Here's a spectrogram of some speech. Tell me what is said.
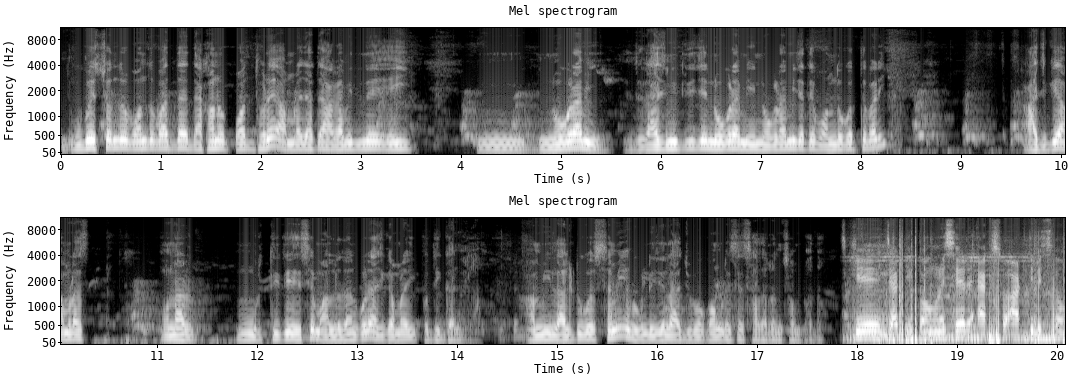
উমেশচন্দ্র বন্দ্যোপাধ্যায় দেখানো পথ ধরে আমরা যাতে আগামী দিনে এই নোংরামি, রাজনীতির যে নোংরামি নোংরামি যাতে বন্ধ করতে পারি আজকে আমরা ওনার মূর্তিতে এসে মাল্যদান করে আজকে আমরা এই প্রতিজ্ঞা নিলাম। আমি লালটু গোস্বামী, হুগলি জেলা যুব কংগ্রেসের সাধারণ সম্পাদক। আজকে জাতীয় কংগ্রেসের একশো আটত্রিশতম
